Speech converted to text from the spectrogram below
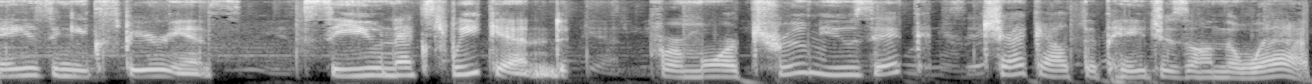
Amazing experience. See you next weekend. For more true music, check out the pages on the web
